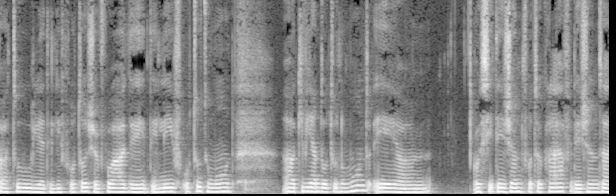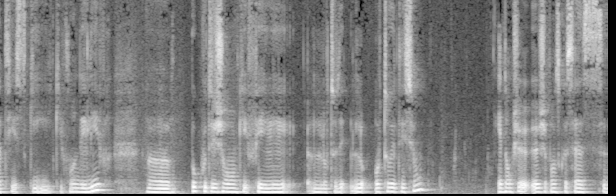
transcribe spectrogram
partout où il y a des livres photos, je vois des, livres autour du monde, euh, qui viennent d'autour du monde et euh, aussi des jeunes photographes, des jeunes artistes qui, font des livres. Euh, beaucoup de gens qui font l'auto-édition. Et donc, je, je pense que ça, ça,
